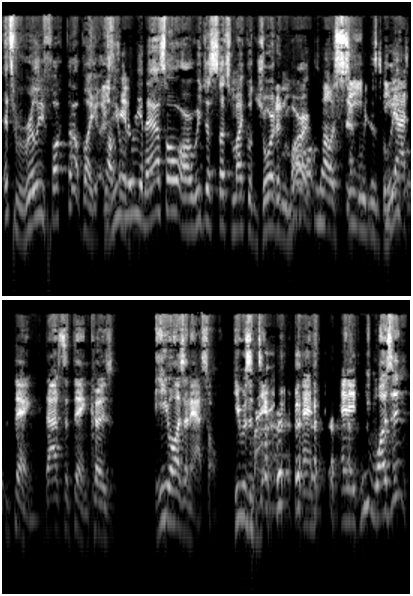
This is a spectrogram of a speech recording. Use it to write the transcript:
it's really fucked up. Like, is he really an asshole, or are we just such Michael Jordan mark? No, no see, see that's him? the thing. That's the thing because he was an asshole. He was a dick, and and if he wasn't,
